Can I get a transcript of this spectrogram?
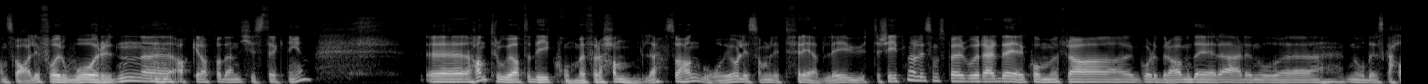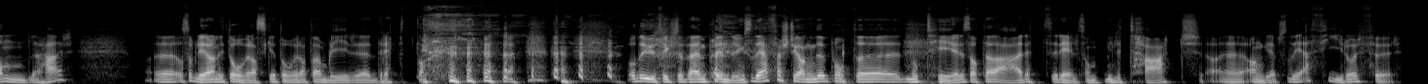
ansvarlig for orden mm. akkurat på den kyststrekningen, Uh, han tror jo at de kommer for å handle, så han går jo liksom litt fredelig ut til skipene og liksom spør hvor er det dere kommer fra, går det bra med dere, er det noe, noe dere skal handle her? Uh, og så blir han litt overrasket over at han blir drept, da. og det utvikler seg en plyndring. Så det er første gang det på en måte noteres at det er et reelt sånt militært angrep. Så det er fire år før.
